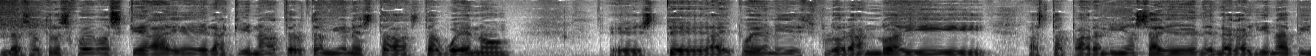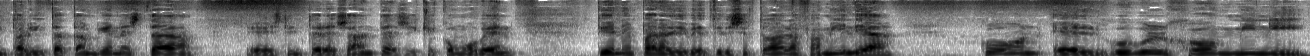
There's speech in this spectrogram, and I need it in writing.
los otros juegos que hay. El Akinator también está, está bueno. Este, ahí pueden ir explorando ahí, hasta para niños hay de la gallina pintarita también está, este, interesante, así que como ven, tienen para divertirse toda la familia con el Google Home Mini.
